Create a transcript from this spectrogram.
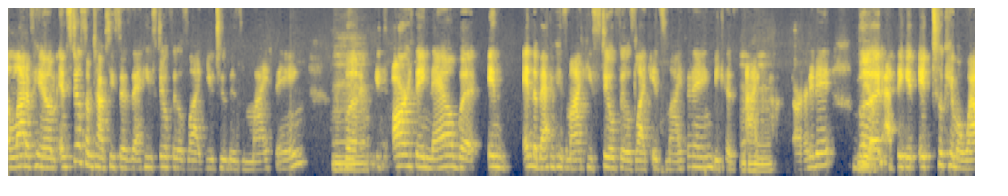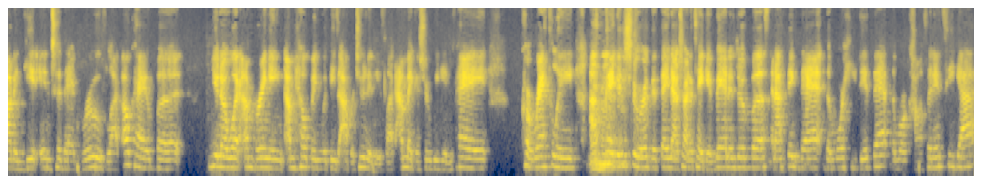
a lot of him and still sometimes he says that he still feels like youtube is my thing Mhm. but it's our thing now but in in the back of his mind he still feels like it's my thing because i Mhm. started it but Yeah. i think it, it took him a while to get into that groove like okay but you know what i'm bringing i'm helping with these opportunities like i'm making sure we getting paid correctly i'm Mhm. making sure that they're not trying to take advantage of us and i think that the more he did that the more confidence he got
